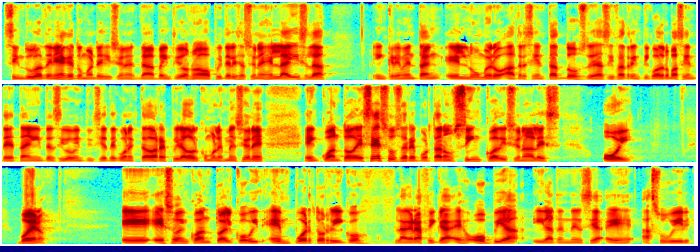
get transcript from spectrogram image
sin duda tenía que tomar decisiones. Las 22 nuevas hospitalizaciones en la isla incrementan el número a 302, de esa cifra 34 pacientes están en intensivo, 27 conectados a respirador, como les mencioné. En cuanto a decesos, se reportaron 5 adicionales hoy. Bueno, eh, eso en cuanto al COVID en Puerto Rico, la gráfica es obvia y la tendencia es a subir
